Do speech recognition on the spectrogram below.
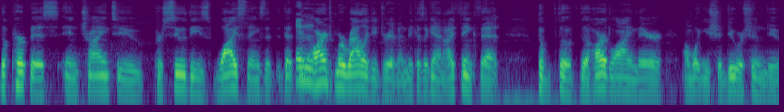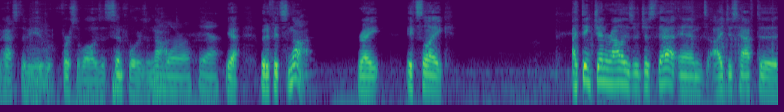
the purpose in trying to pursue these wise things that that, that aren't morality driven? Because again, I think that the, the the hard line there on what you should do or shouldn't do has to be first of all, is it sinful or is it not? Moral, Yeah, yeah. But if it's not, right, it's like I think generalities are just that, and I just have to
